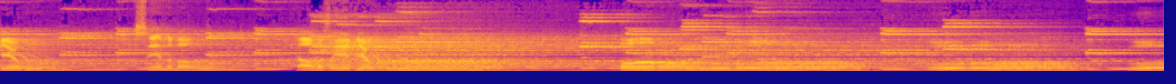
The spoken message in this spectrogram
ရွှင်ပြုံးစင်မမုံထာဝစေပြုံးအိုးဟိုဟိုဟိုအိုးဟိုဟို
